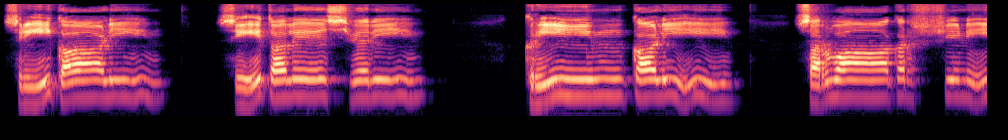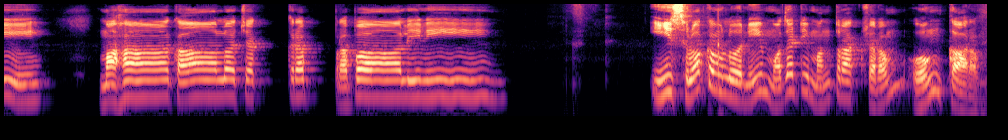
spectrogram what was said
श्रीकाली शीतलेश्वरी। క్రీం కాళీ సర్వాకర్షిణి మహాకాలచక్ర ప్రపాలిని ఈ శ్లోకంలోని మొదటి మంత్రాక్షరం ఓంకారం.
